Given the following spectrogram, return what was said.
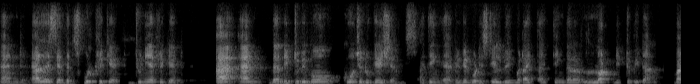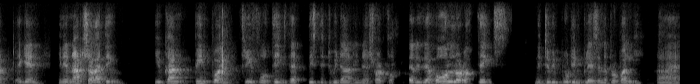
And as I said, that school cricket, junior cricket, uh, and there need to be more coach educations. I think uh, cricket board is still doing, but I, I think there are a lot need to be done. But again, in a nutshell, I think you can't pinpoint three, four things that this need to be done in a short form. There is a whole lot of things need to be put in place and properly uh,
